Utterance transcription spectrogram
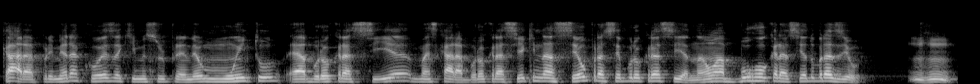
Cara, a primeira coisa que me surpreendeu muito é a burocracia, mas, cara, a burocracia que nasceu para ser burocracia, não a burocracia do Brasil. Uhum.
